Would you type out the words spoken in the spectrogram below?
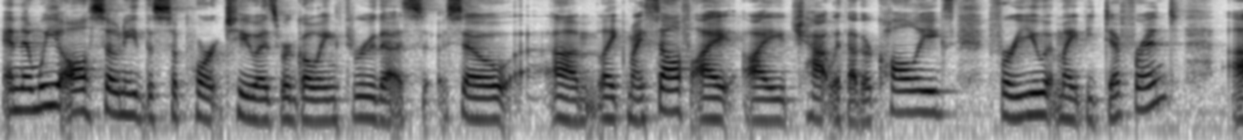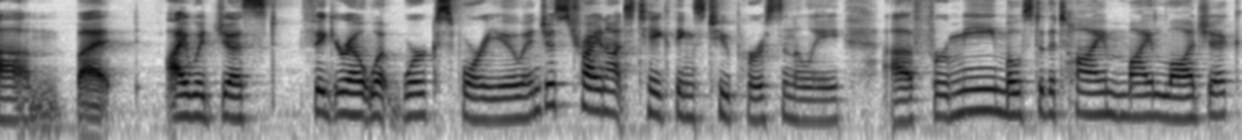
And then we also need the support too as we're going through this. So, um, like myself, I, I chat with other colleagues. For you, it might be different, um, but I would just figure out what works for you and just try not to take things too personally. Uh, for me, most of the time, my logic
